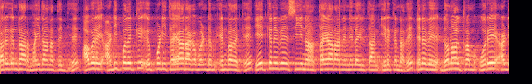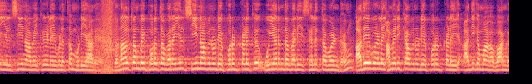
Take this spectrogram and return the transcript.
வருகின்றார் மைதானத்திற்கு. அவரை அடிப்பதற்கு எப்படி தயாராக வேண்டும் என்பதற்கு ஏற்கனவே சீனா தயாரான நிலையில் தான் இருக்கின்றது. எனவே டொனால்ட் ட்ரம்ப் ஒரே அடியில் சீனாவை கீழே வீழ்த்த முடியாது. டொனால்ட் ட்ரம்பை பொறுத்த வரையில் சீனாவினுடைய பொருட்களுக்கு உயர்ந்த வரி செலுத்த வேண்டும். அதேவேளை அமெரிக்காவினுடைய பொருட்களை அதிகமாக வாங்க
